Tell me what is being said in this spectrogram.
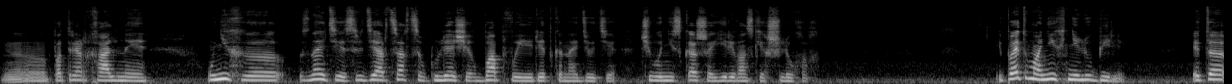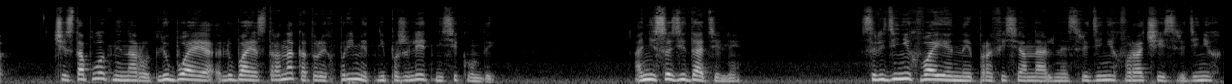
Э, патриархальные, у них, э, знаете, среди арцахцев гулящих баб вы редко найдете, чего не скажешь о ереванских шлюхах. И поэтому они их не любили. Это чистоплотный народ. Любая, любая страна, которая их примет, не пожалеет ни секунды. Они созидатели. Среди них военные профессиональные, среди них врачи, среди них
